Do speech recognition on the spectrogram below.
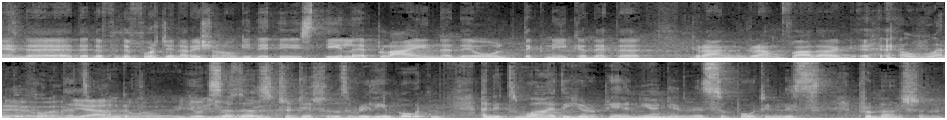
and uh, the, the, the, first generation of Guidetti is still applying the old technique that uh, grand grandfather. oh, wonderful! That's yeah, wonderful. You, you, so those you, traditions are really important, and it's why the European Union is supporting this promotion.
